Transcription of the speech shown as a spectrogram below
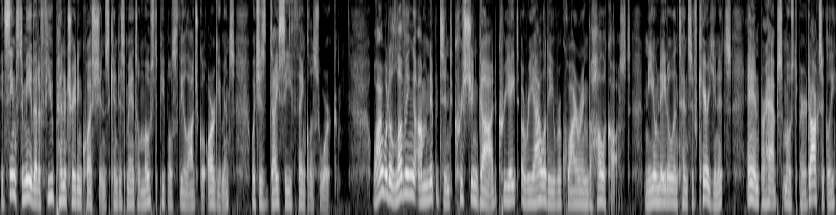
It seems to me that a few penetrating questions can dismantle most people's theological arguments, which is dicey, thankless work. Why would a loving, omnipotent Christian God create a reality requiring the Holocaust, neonatal intensive care units, and, perhaps most paradoxically,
